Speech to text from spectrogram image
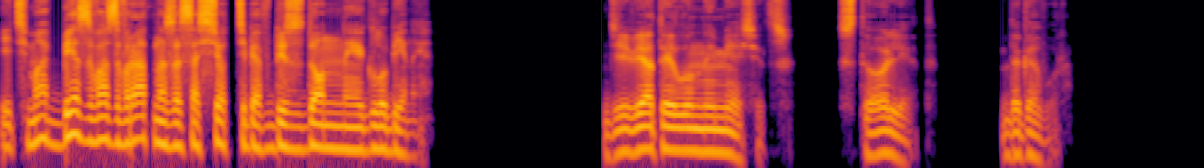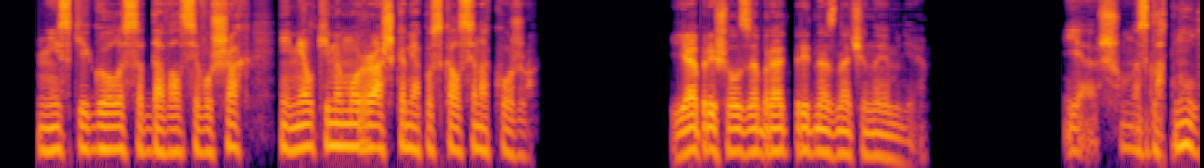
и тьма безвозвратно засосет тебя в бездонные глубины. Девятый лунный месяц. Сто лет. Договор. Низкий голос отдавался в ушах и мелкими мурашками опускался на кожу. Я пришел забрать предназначенное мне. Я шумно сглотнул,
